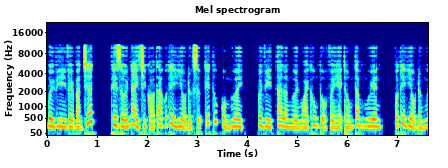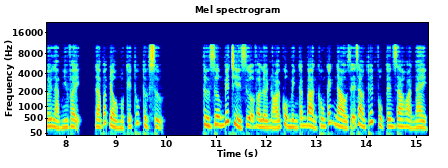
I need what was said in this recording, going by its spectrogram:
Bởi vì về bản chất, thế giới này chỉ có ta có thể hiểu được sự kết thúc của ngươi, bởi vì ta là người ngoài không thuộc về hệ thống tam nguyên, có thể hiểu được ngươi làm như vậy, là bắt đầu một kết thúc thực sự. Từ Dương biết chỉ dựa vào lời nói của mình căn bản không cách nào dễ dàng thuyết phục tên gia hỏa này,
